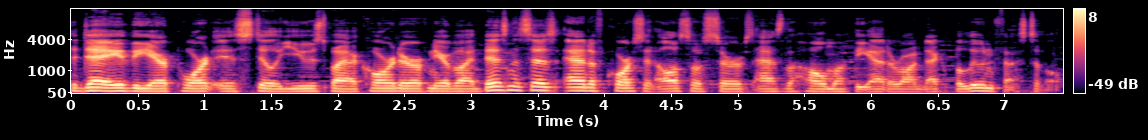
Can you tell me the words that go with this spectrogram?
Today, the airport is still used by a corridor of nearby businesses, and of course, it also serves as the home of the Adirondack Balloon Festival.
